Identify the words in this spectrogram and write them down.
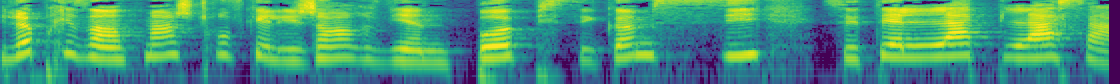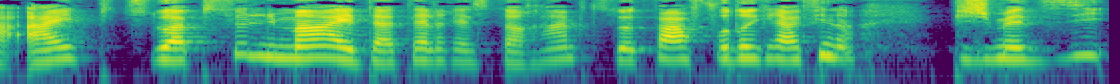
Puis là, présentement, je trouve que les gens reviennent pas, puis c'est comme si c'était la place à être, puis tu dois absolument être à tel restaurant, puis tu dois te faire photographier. dans- Puis je me dis,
